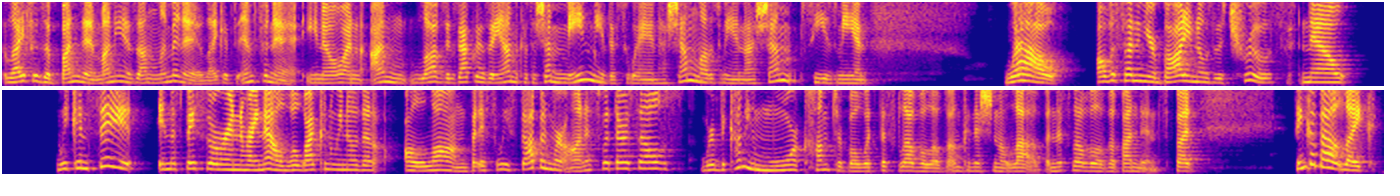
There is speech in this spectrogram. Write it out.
life is abundant. Money is unlimited. Like, it's infinite, you know, and I'm loved exactly as I am because Hashem made me this way and Hashem loves me and Hashem sees me. And wow, all of a sudden your body knows the truth. Now, we can say in the space that we're in right now, well, why couldn't we know that all along? But if we stop and we're honest with ourselves, we're becoming more comfortable with this level of unconditional love and this level of abundance. But think about like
